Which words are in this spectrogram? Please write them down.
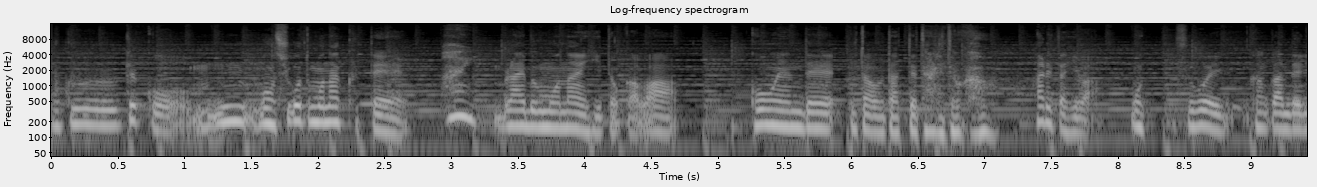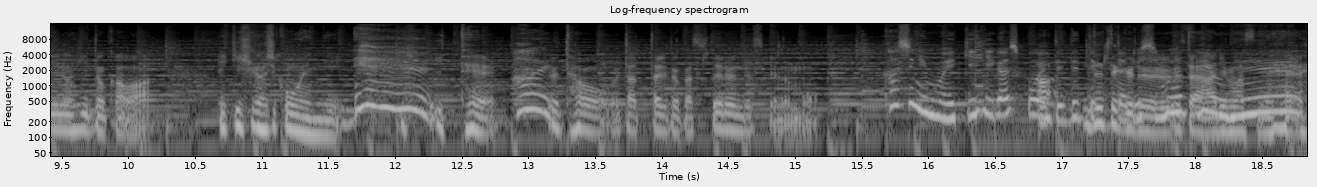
僕結構もう仕事もなくて、はい、ライブもない日とかは公園で歌を歌ってたりとか 晴れた日はもうすごいカンカン照りの日とかは駅東公園に、行って歌を歌ったりとかしてるんですけども、歌詞にも駅東公園って出てきたりしますよね。ね。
